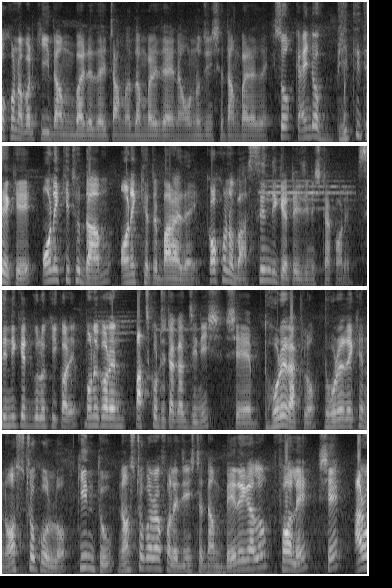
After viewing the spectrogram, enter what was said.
কখন আবার কি দাম বাইরে যায়, চামড়ার দাম বাইরে যায় না, অন্য জিনিসের দাম বাইরে যায়? সো কাইন্ড অফ ভীতি থেকে অনেক কিছু দাম অনেক ক্ষেত্রে বাড়ায় দেয়। কখনো বা সিন্ডিকেট এই জিনিসটা করে। সিন্ডিকেটগুলো কি করে? মনে করেন পাঁচ কোটি টাকার জিনিস সে ধরে রাখল, ধরে রেখে নষ্ট করল, কিন্তু নষ্ট করার ফলে জিনিসটার দাম বেড়ে গেল, ফলে সে আরও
